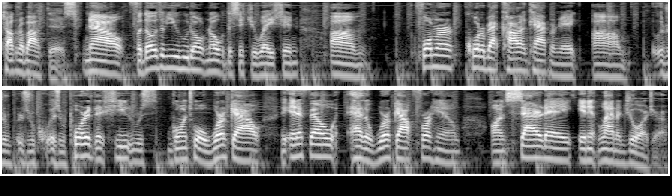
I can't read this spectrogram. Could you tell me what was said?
talking about this. Now, for those of you who don't know the situation, um, former quarterback Colin Kaepernick um, reported that he was going to a workout. The NFL has a workout for him on Saturday in Atlanta, Georgia.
